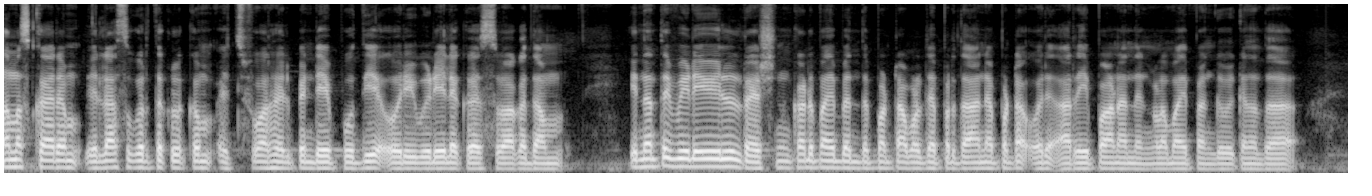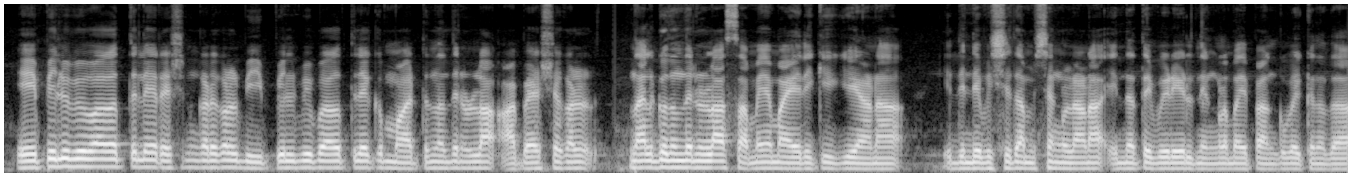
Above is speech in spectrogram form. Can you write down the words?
നമസ്കാരം. എല്ലാ സുഹൃത്തുക്കൾക്കും എച്ച് ഫോർ ഹെൽപ്പിന്റെ പുതിയ ഒരു വീഡിയോയിലേക്ക് സ്വാഗതം. ഇന്നത്തെ വീഡിയോയിൽ റേഷൻ കാർഡുമായി ബന്ധപ്പെട്ട വളരെ പ്രധാനപ്പെട്ട ഒരു അറിയിപ്പാണ് നിങ്ങളുമായി പങ്കുവെക്കുന്നത്. എ പി എൽ വിഭാഗത്തിലെ റേഷൻ കാർഡുകൾ ബി പി എൽ വിഭാഗത്തിലേക്ക് മാറ്റുന്നതിനുള്ള അപേക്ഷകൾ നൽകുന്നതിനുള്ള സമയമായിരിക്കുകയാണ്. ഇതിന്റെ വിശദാംശങ്ങളാണ് ഇന്നത്തെ വീഡിയോയിൽ നിങ്ങളുമായി പങ്കുവെക്കുന്നത്.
